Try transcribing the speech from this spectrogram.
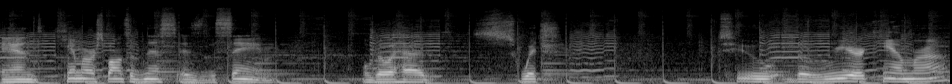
And camera responsiveness is the same. We'll go ahead, switch to the rear camera.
